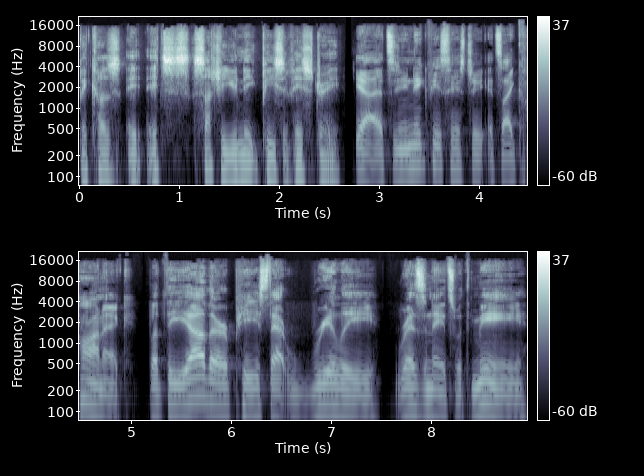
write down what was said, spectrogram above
because it, it's such a unique piece of history. yeah, it's a unique piece of history. It's iconic. But the other piece that really resonates with me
